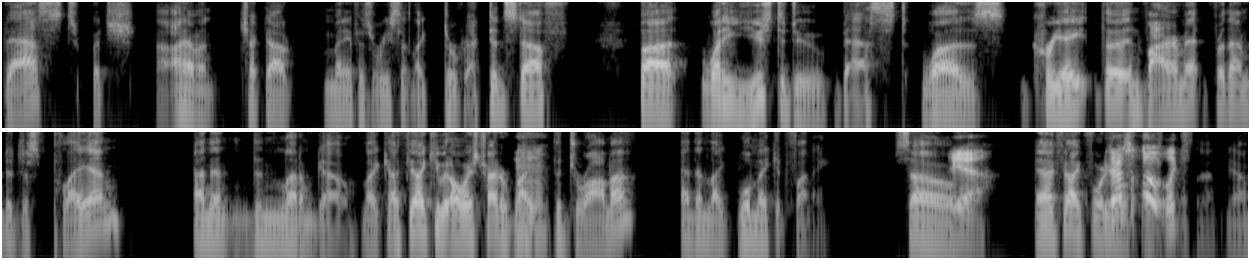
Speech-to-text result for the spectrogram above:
best, which I haven't checked out many of his recent like directed stuff, but what he used to do best was create the environment for them to just play in and then then let them go. Like I feel like he would always try to write Mhm. the drama and then like we'll make it funny. So Yeah. and I feel like 40 There's also, like- that. Yeah.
